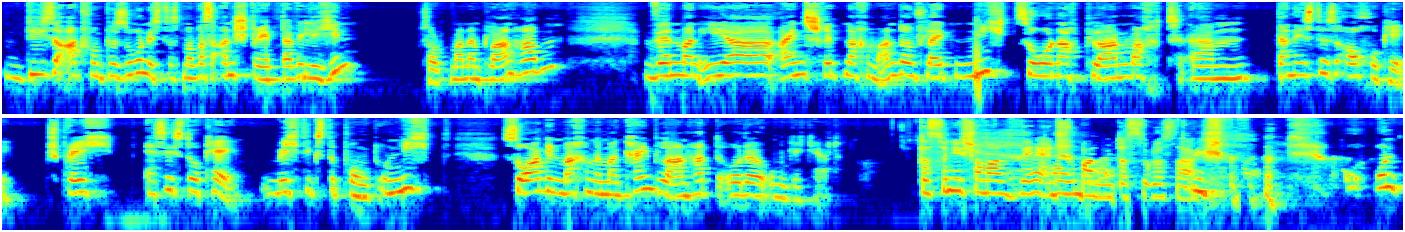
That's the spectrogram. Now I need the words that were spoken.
diese Art von Person ist, dass man was anstrebt, da will ich hin, sollte man einen Plan haben. Wenn man eher einen Schritt nach dem anderen vielleicht nicht so nach Plan macht, ähm, dann ist es auch okay. Sprich, es ist okay. Wichtigster Punkt. Und nicht Sorgen machen, wenn man keinen Plan hat oder umgekehrt. Das finde ich schon mal sehr entspannend, ähm, dass du das sagst. Und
